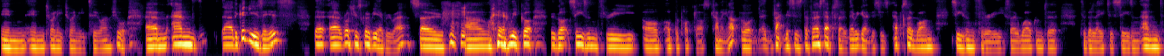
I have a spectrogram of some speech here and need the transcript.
in in 2022? I'm sure. Um, and uh, the good news is that uh, Roger's going to be everywhere. So um, we've got we've got season three of, of the podcast coming up. Or in fact, this is the first episode. There we go. This is episode one, season three. So welcome to to the latest season. And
